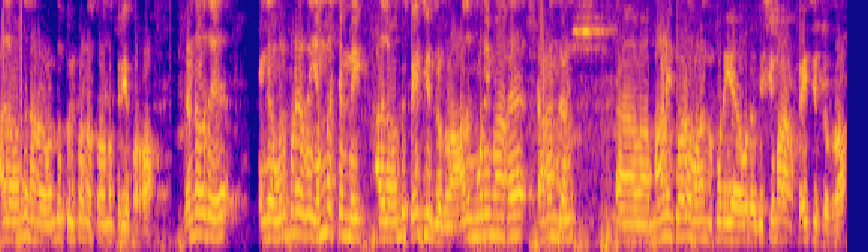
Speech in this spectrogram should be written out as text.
அதுல வந்து நாங்க வந்து குறிப்பா நான் சொல்லணும் பிரியப்படுறோம். ரெண்டாவது எங்க உறுப்பினர்கள் எம்எஸ்எம்இ அதுல வந்து பேசிட்டு இருக்கிறோம். அதன் மூலியமாக கடன்கள் மானியத்தோட வழங்கக்கூடிய ஒரு விஷயமா நாங்க பேசிட்டு இருக்கிறோம்.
